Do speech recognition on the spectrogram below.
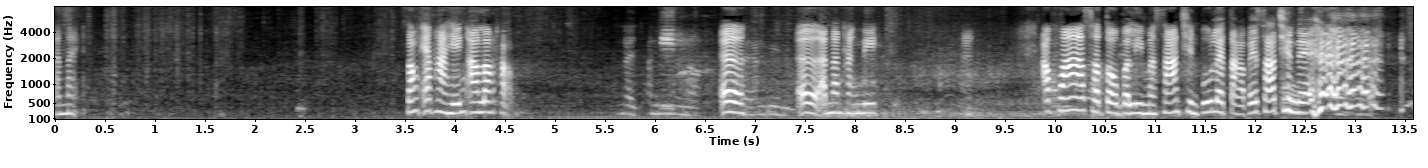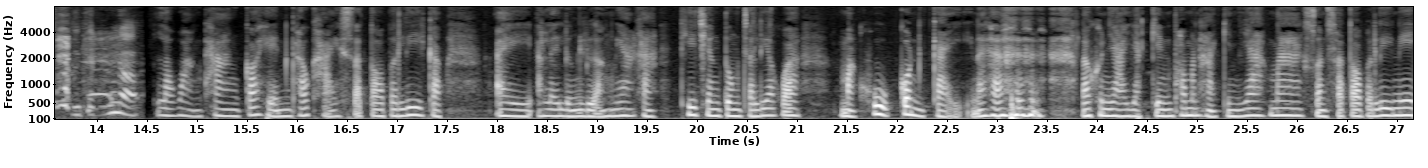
อันไหนสองแอปหาเฮงเอาแล้วเถอะไหนอันนี้เนาะเอออันนี้เออ อันนั้นทางดีอะเอาคว้าสตรอเบอรี่มาซาชินปูเลยตาไปซาชินเนี่ยดีแต่กุ้งเนาะ ระหว่างทางก็เห็นเขาขายสตรอเบอรี่กับไออะไรเหลืองๆเนี่ยค่ะ ที่เชียงตุงจะเรียกว่า หมักคู่ก้นไก่นะคะ แล้วคุณยายอยากกินเพราะมันหากินยากมาก ส่วนสตรอเบอรี่นี่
